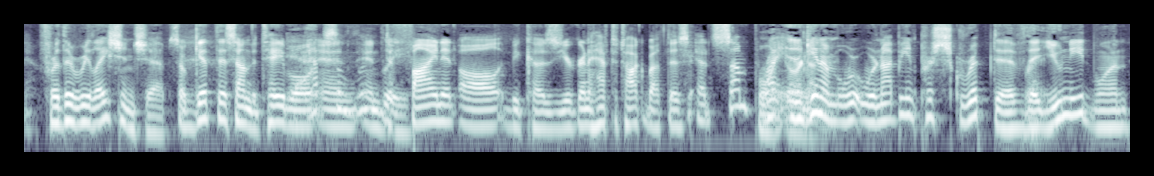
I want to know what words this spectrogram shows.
yeah. for the relationship. So get this on the table and, and, define it all because you're going to have to talk about this at some point. Right. And again, we're, we're, not being prescriptive right. that you need one.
